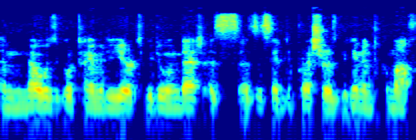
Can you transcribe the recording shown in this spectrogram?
And now is a good time of the year to be doing that. As, as I said, the pressure is beginning to come off.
